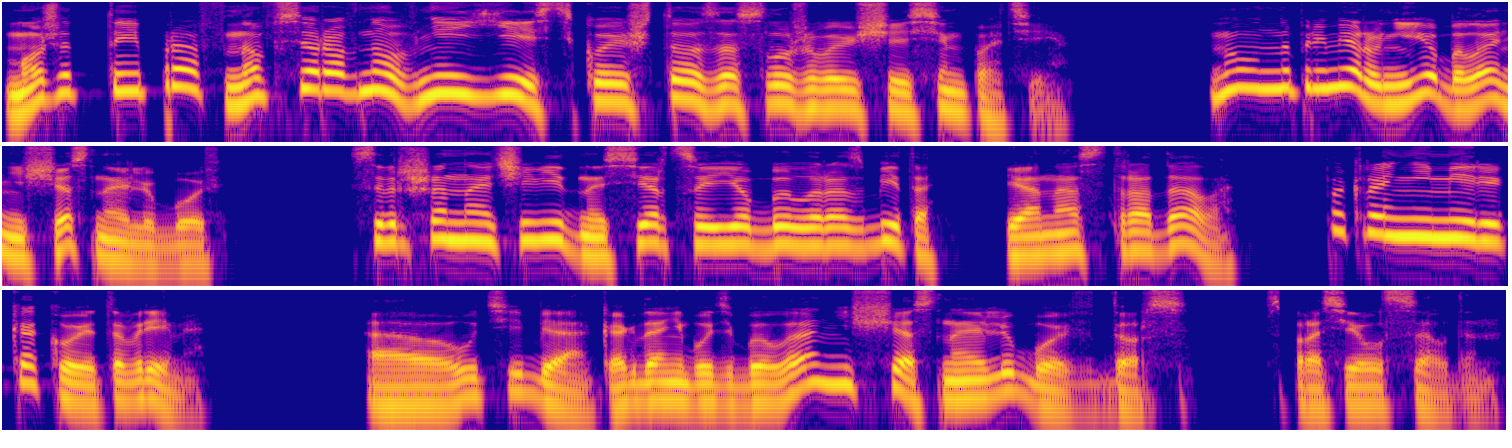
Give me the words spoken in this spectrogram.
Может, ты и прав, но все равно в ней есть кое-что, заслуживающее симпатии. Ну, например, у нее была несчастная любовь. Совершенно очевидно, сердце ее было разбито, и она страдала, по крайней мере, какое-то время. «А у тебя когда-нибудь была несчастная любовь, Дорс?» — спросил Селден.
